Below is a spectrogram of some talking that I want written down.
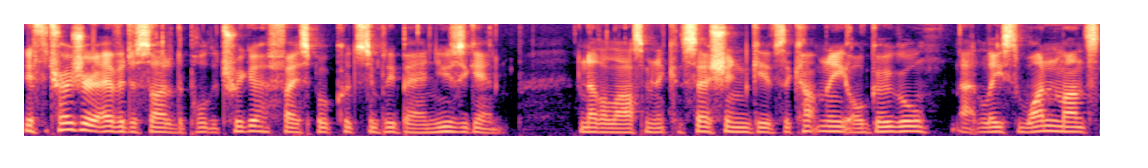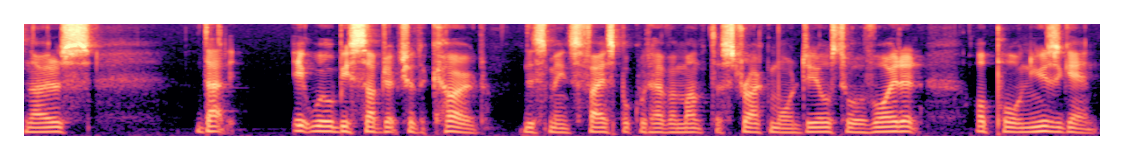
If the Treasurer ever decided to pull the trigger, Facebook could simply ban news again. Another last minute concession gives the company or Google at least one month's notice that it will be subject to the code. This means Facebook would have a month to strike more deals to avoid it or pull news again.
